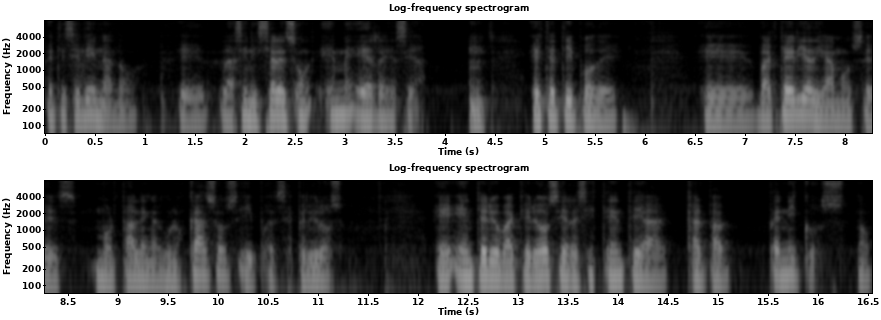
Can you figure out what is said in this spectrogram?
meticilina, ¿no? Eh, las iniciales son MRSA. Este tipo de eh, bacteria, digamos, es mortal en algunos casos y pues es peligroso. Eh, enterobacteriosis resistente a carbapenicus, ¿no?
